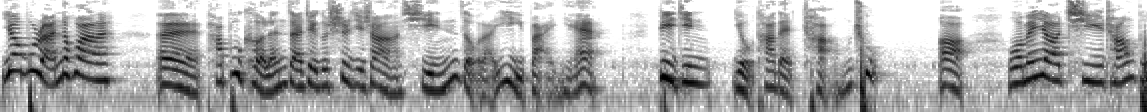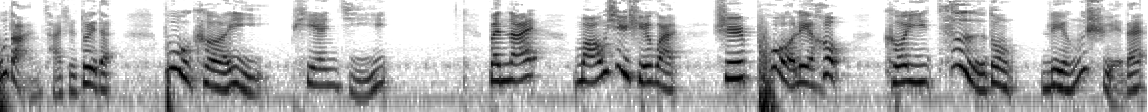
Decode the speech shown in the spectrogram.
要不然的话呢？哎，他不可能在这个世界上行走了一百年，毕竟有他的长处啊。我们要取长补短才是对的，不可以偏激。本来毛细血管是破裂后可以自动凝血的，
